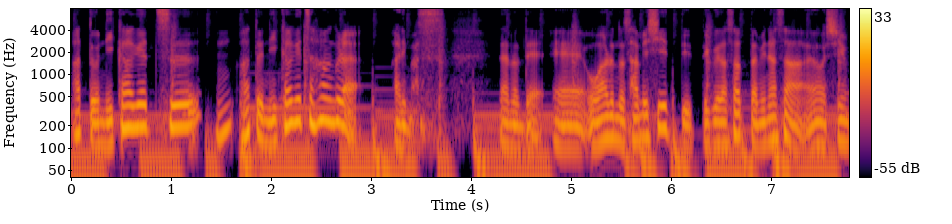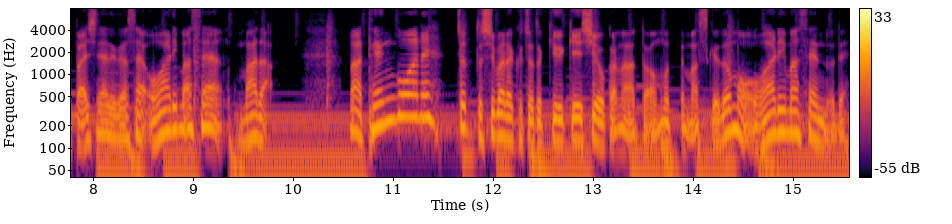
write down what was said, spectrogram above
あと2ヶ月？ん？あと2ヶ月半ぐらいあります。なので、えー終わるの寂しいって言ってくださった皆さん心配しないでください。終わりません。まだ。まあ天後はねちょっとしばらくちょっと休憩しようかなとは思ってますけども終わりませんので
